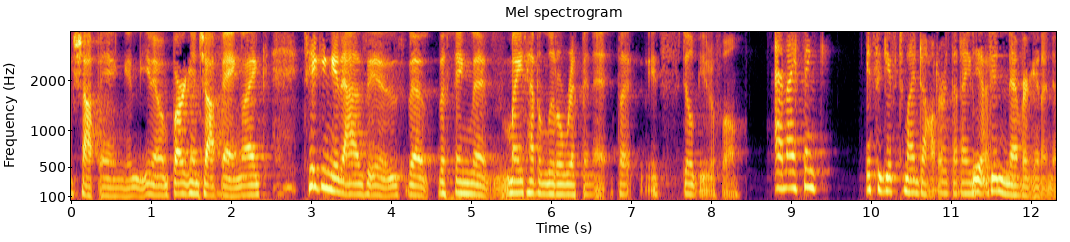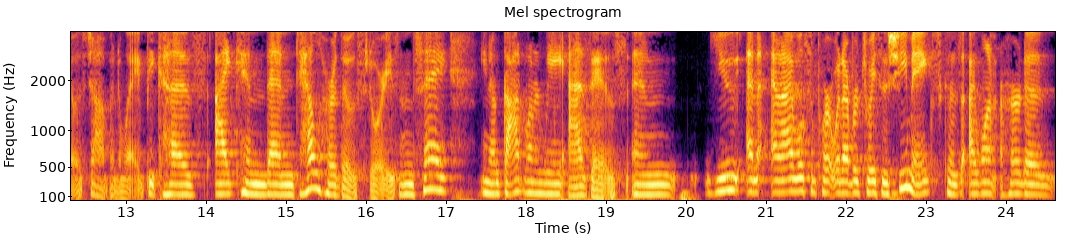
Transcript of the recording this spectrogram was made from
shopping and you know bargain shopping. Like taking it as is the the thing that might have a little rip in it but it's still beautiful. And i think it's a gift to my daughter that I Yes. did never get a nose job in a way because I can then tell her those stories and say, you know, God wanted me as is. And you, and, and I will support whatever choices she makes because I want her to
